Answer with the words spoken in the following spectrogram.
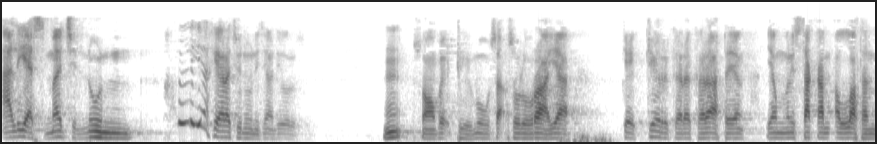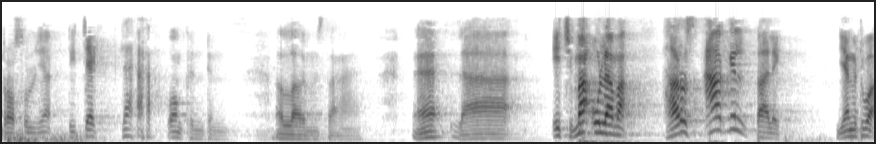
alias majnun. Lihat ya junun jangan diurus. Hmm? Sampai demo sak Solo Raya geger gara-gara ada yang yang menistakan Allah dan Rasulnya dicek lah wong gendeng Allah musta'an eh la. Ijma ulama. Harus akil balik. Yang kedua.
